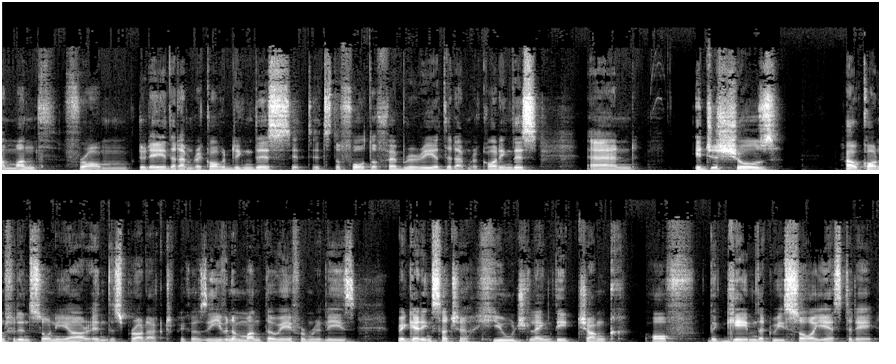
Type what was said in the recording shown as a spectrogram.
a month from today that I'm recording this. It, it's the 4th of February that I'm recording this. And it just shows how confident Sony are in this product because even a month away from release, we're getting such a huge, lengthy chunk of the game that we saw yesterday.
